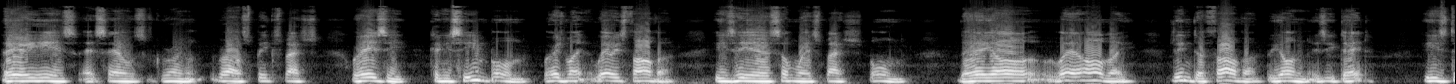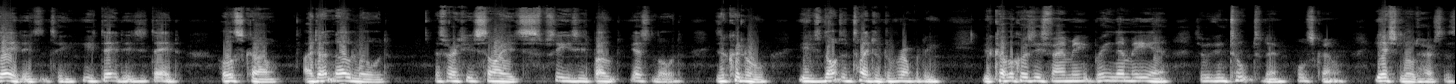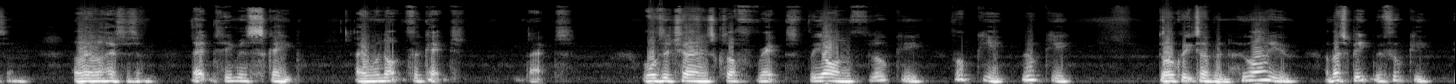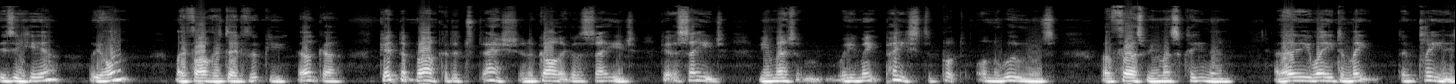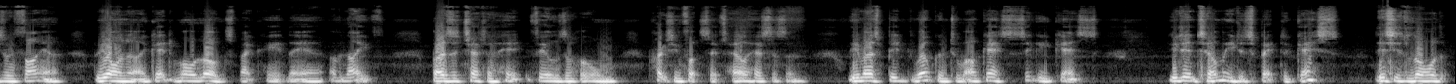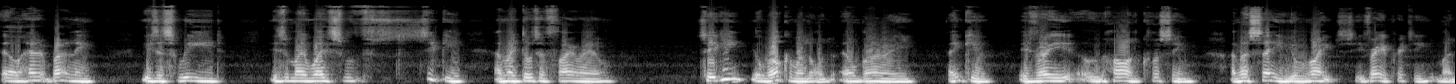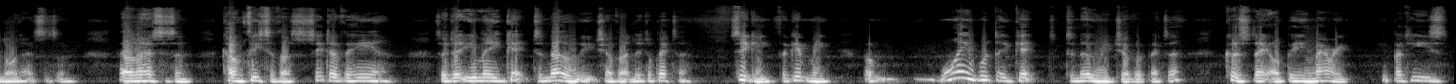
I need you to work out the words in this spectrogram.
There he is. Exhales. Grunt. Grass. Big splash. Where is he? Can you see him, Bjorn? Where is my? Where is father? He's here somewhere. Splash. Bjorn. They are. Where are they? Linda, father, beyond. Is he dead? He's dead, isn't he? He's dead. Is he dead? Horsecow. I don't know, Lord. Especially sighs, sees his boat. Yes, Lord. He's a criminal. He's not entitled to property. You come across his family, bring them here so we can talk to them. Horsecow. Yes, Lord Hesterson. Oh, Lord Hesterson. Let him escape. I will not forget that. Water churns, cloth rips. Bjorn, Floki, Floki, Floki. Door creaks open. Who are you? I must speak with Floki. Is he here? Bjorn? My father is dead, Floki. Helga, get the bark of the ash and the garlic of the sage. Get the sage. We must, make paste to put on the wounds, but first we must clean them. And the only way to make them clean is with fire. Bjorn, I get more logs back here, there, of knife. Buzz of chatter hit, fills the home. Approaching footsteps. Hell Hesterson. We must bid welcome to our guest. Siggy, guest? You didn't tell me to expect a guest. This is Lord El Bradley. He's a Swede. This is my wife Siggy and my daughter Firale. Siggy, you're welcome, my Lord El Bradley. Thank you. It's very um, hard crossing. I must say, you're right. She's very pretty, my Lord Hesterson. Elder Hesterson, come feast with us. Sit over here so that you may get to know each other a little better. Siggy, forgive me, but why would they get to know each other better? Because they are being married. But he's,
